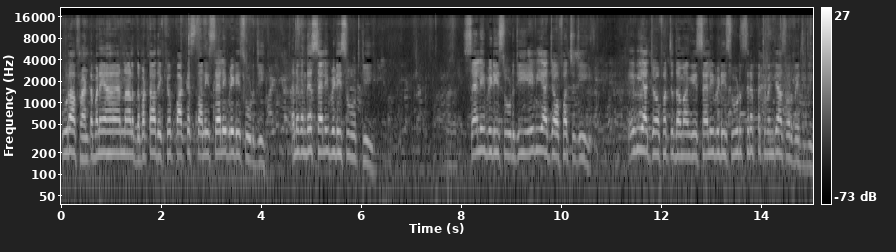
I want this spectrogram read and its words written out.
ਪੂਰਾ ਫਰੰਟ ਬਣਿਆ ਹੋਇਆ ਨਾਲ ਦੁਪੱਟਾ ਦੇਖਿਓ, ਪਾਕਿਸਤਾਨੀ ਸੈਲੀਬ੍ਰਿਟੀ ਸੂਟ ਜੀ। ਇਹਨੂੰ ਕਹਿੰਦੇ ਸੈਲੀਬ੍ਰਿਟੀ ਸੂਟ ਜੀ। ਸੈਲੀਬ੍ਰਿਟੀ ਸੂਟ ਜੀ, ਇਹ ਵੀ ਅੱਜ ਆਫਰ 'ਚ ਜੀ। ਇਹ ਵੀ ਅੱਜ ਆਫਰ 'ਚ ਦਵਾਂਗੇ ਸੈਲੀਬ੍ਰਿਟੀ ਸੂਟ, ਸਿਰਫ 5500 ਰੁਪਏ 'ਚ ਜੀ।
